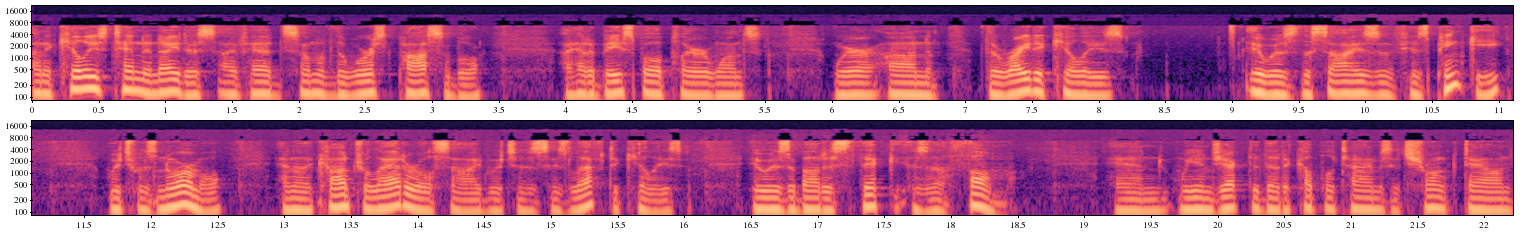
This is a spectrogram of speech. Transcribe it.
On Achilles tendonitis, I've had some of the worst possible. I had a baseball player once where on the right Achilles, it was the size of his pinky, which was normal, and on the contralateral side, which is his left Achilles, it was about as thick as a thumb. And we injected that a couple of times. It shrunk down,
